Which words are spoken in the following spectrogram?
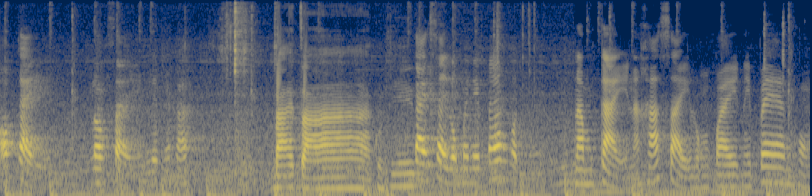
เอาไก่ลองใส่เลยไหมคะได้จ้าคุณพี่ไก่ใส่ลงไปในแป้งก่อนนำไก่นะคะ ใส่ลงไปในแป้งของ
